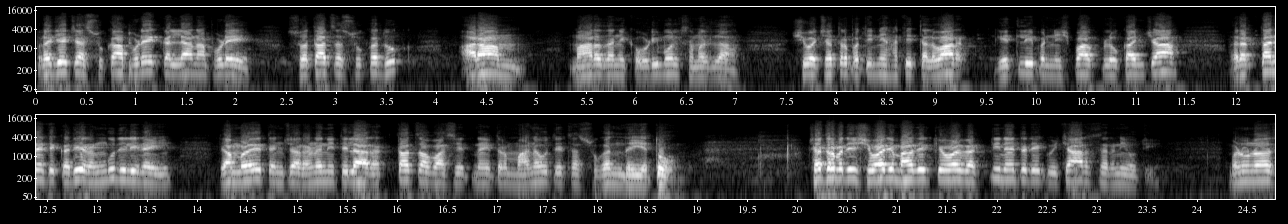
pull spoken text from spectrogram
प्रजेच्या सुखापुढे कल्याणापुढे स्वतःचं सुखदुःख आराम महाराजांनी कवडीमोल समजला. शिवछत्रपतींनी हाती तलवार घेतली पण निष्पाप लोकांच्या रक्ताने ती कधी रंगू दिली नाही. त्यामुळे त्यांच्या रणनीतीला रक्ताचा वास येत नाही तर मानवतेचा सुगंध येतो. छत्रपती शिवाजी महाराज केवळ व्यक्ती नाही तर एक विचारसरणी होती. म्हणूनच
